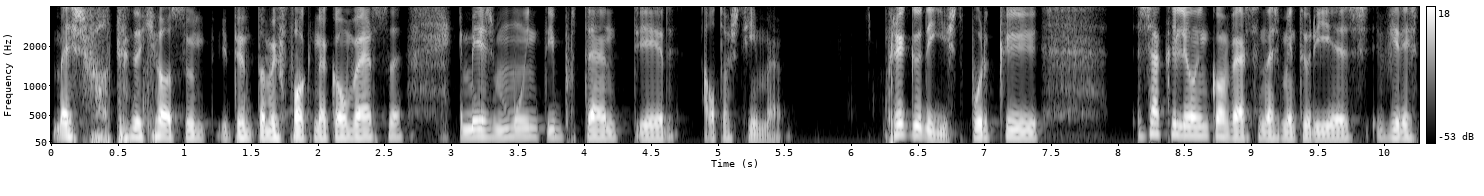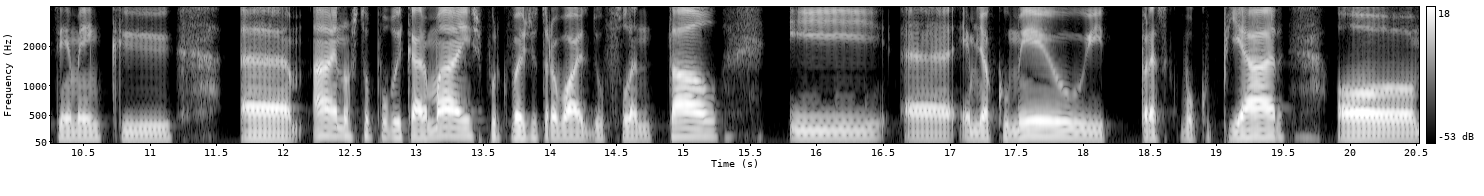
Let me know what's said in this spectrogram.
mas voltando aqui ao assunto e tendo também foco na conversa, é mesmo muito importante ter autoestima. Por é que eu digo isto? Porque já calhou em conversa nas mentorias vir este tema em que uh, ah, não estou a publicar mais porque vejo o trabalho do fulano tal e uh, é melhor que o meu e parece que vou copiar, ou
